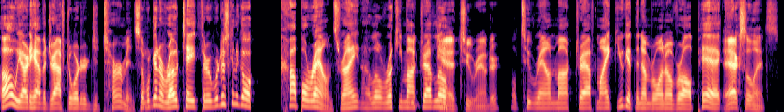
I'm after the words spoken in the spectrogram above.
Oh, we already have a draft order determined. So we're going to rotate through. We're just going to go a couple rounds, right? A little rookie mock draft, little, yeah, two rounder. little two round mock draft. Mike, you get the number one overall pick. Excellent.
